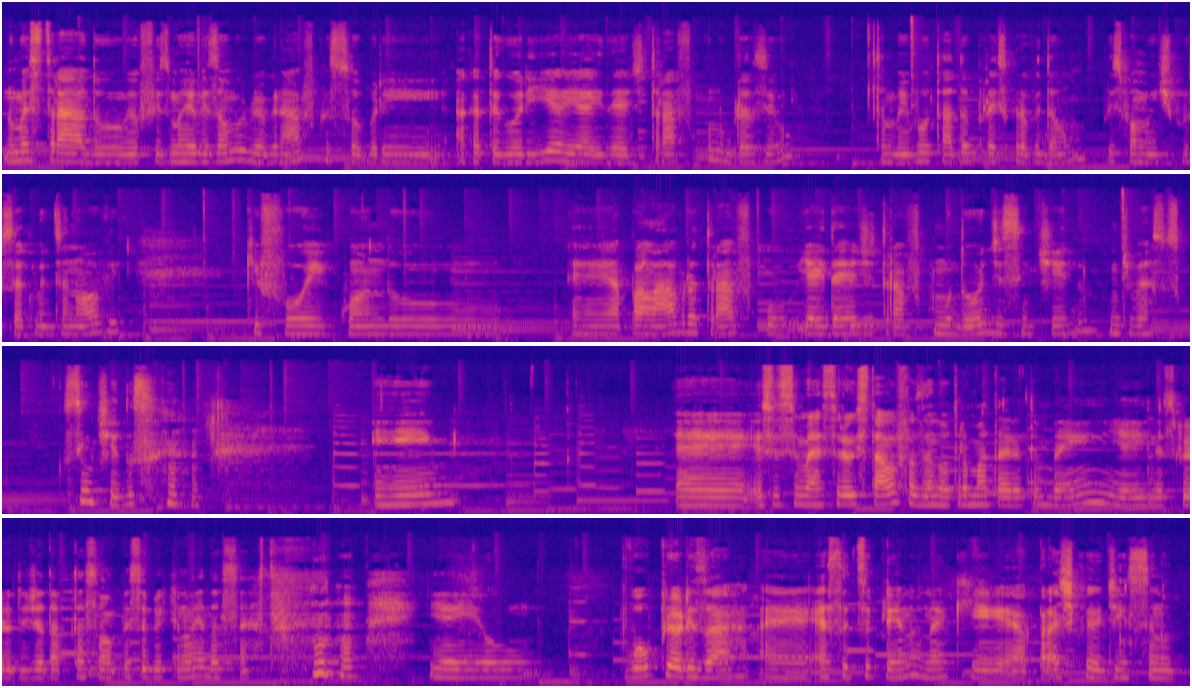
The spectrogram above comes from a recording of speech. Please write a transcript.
No mestrado, eu fiz uma revisão bibliográfica sobre a categoria e a ideia de tráfico no Brasil, também voltada para a escravidão, principalmente para o século XIX, que foi quando é, a palavra tráfico e a ideia de tráfico mudou de sentido, em diversos sentidos. e é, esse semestre eu estava fazendo outra matéria também, e aí nesse período de adaptação eu percebi que não ia dar certo. e aí eu vou priorizar é, essa disciplina, né, que é a prática de ensino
